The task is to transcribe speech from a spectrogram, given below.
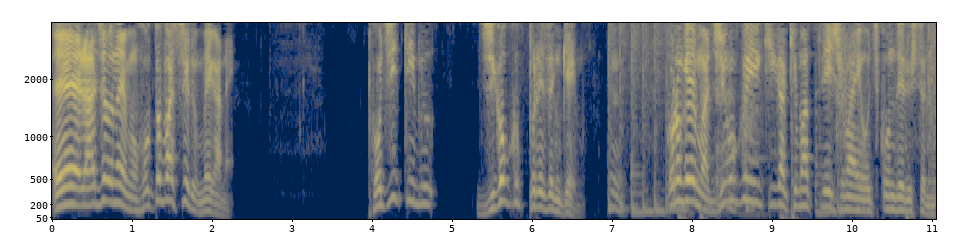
えー、ラジオネーム、ほとばしるメガネ。ポジティブ地獄プレゼンゲーム。このゲームは地獄行きが決まってしまい落ち込んでいる人に、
